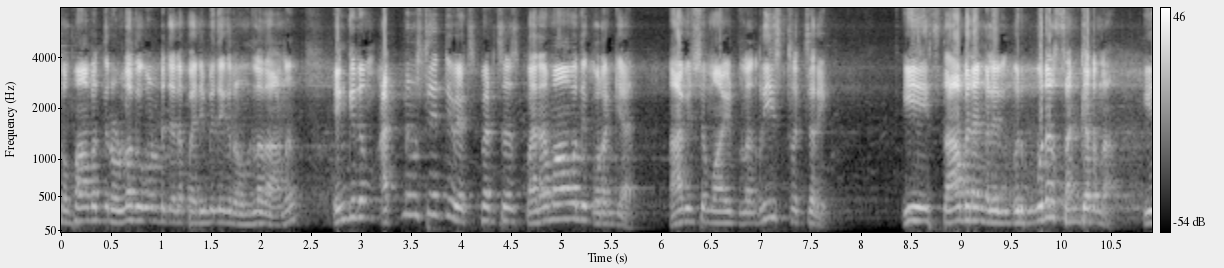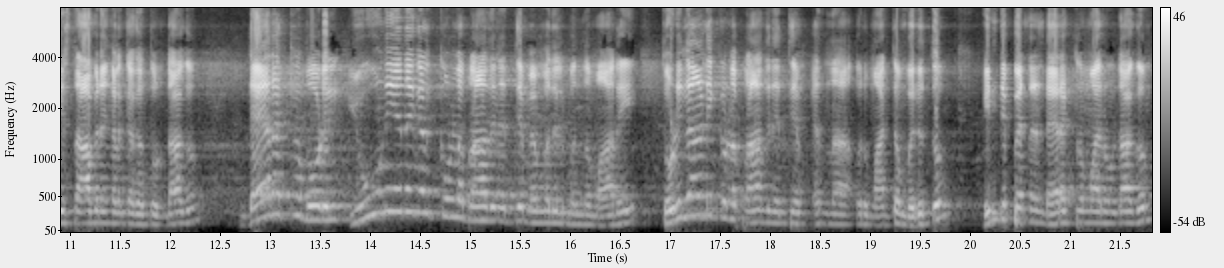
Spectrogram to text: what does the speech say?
സ്വഭാവത്തിലുള്ളത് കൊണ്ട് ചില പരിമിതികൾ ഉള്ളതാണ്. എങ്കിലും അഡ്മിനിസ്ട്രേറ്റീവ് എക്സ്പെൻസസ് പരമാവധി കുറയ്ക്കാൻ ആവശ്യമായിട്ടുള്ള റീസ്ട്രക്ചറിങ് ഈ സ്ഥാപനങ്ങളിൽ ഒരു പുനഃസംഘടന ഈ സ്ഥാപനങ്ങൾക്കകത്തുണ്ടാകും ഡയറക്ടർ ബോർഡിൽ യൂണിയനുകൾക്കുള്ള പ്രാതിനിധ്യം എന്നതിൽ നിന്ന് മാറി തൊഴിലാളിക്കുള്ള പ്രാതിനിധ്യം എന്ന ഒരു മാറ്റം വരുത്തും. ഇൻഡിപെൻഡന്റ് ഡയറക്ടർമാരുണ്ടാകും.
